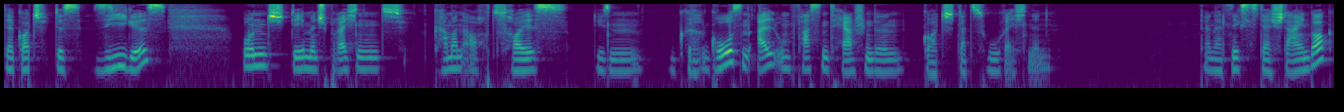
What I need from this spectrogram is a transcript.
der Gott des Sieges. Und dementsprechend kann man auch Zeus, diesen großen, allumfassend herrschenden Gott dazu rechnen. Dann als nächstes der Steinbock.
